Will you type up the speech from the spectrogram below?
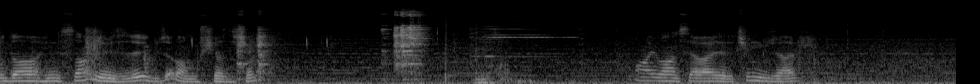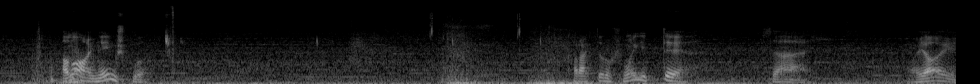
Bu da Hindistan cevizi güzel olmuş yaz için. Hayvan severler için güzel. Ama aynaymış bu. Karakter hoşuma gitti. Güzel. Bayağı iyi.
